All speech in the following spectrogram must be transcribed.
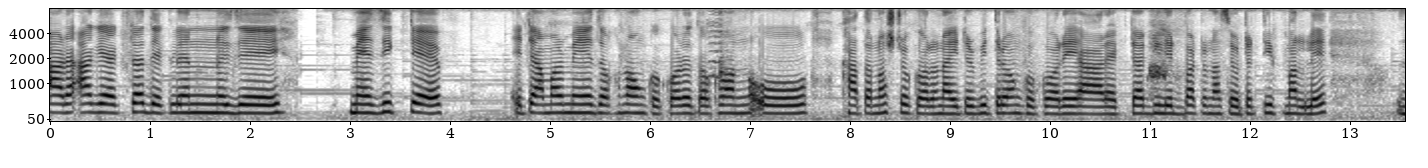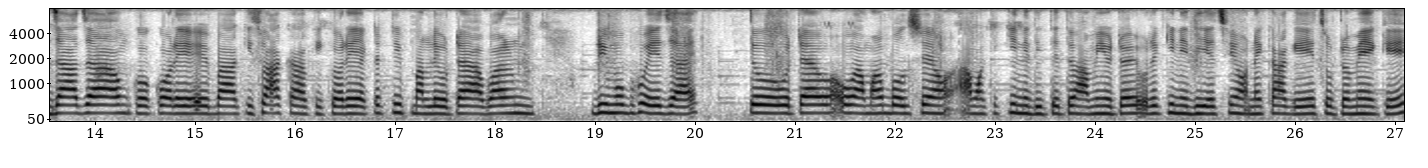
আর আগে একটা দেখলেন ওই যে ম্যাজিক ট্যাপ। এটা আমার মেয়ে যখন অঙ্ক করে তখন ও খাতা নষ্ট করে না, এটার ভিতরে অঙ্ক করে। আর একটা ডিলেট বাটন আছে, ওটা টিপ মারলে যা যা অঙ্ক করে বা কিছু আঁকা আঁকি করে একটা টিপ মারলে ওটা আবার রিমুভ হয়ে যায়। তো ওটা ও আমার বলছে, আমাকে কিনে দিতে। তো আমি ওটা ওরে কিনে দিয়েছি অনেক আগে ছোটো মেয়েকে।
